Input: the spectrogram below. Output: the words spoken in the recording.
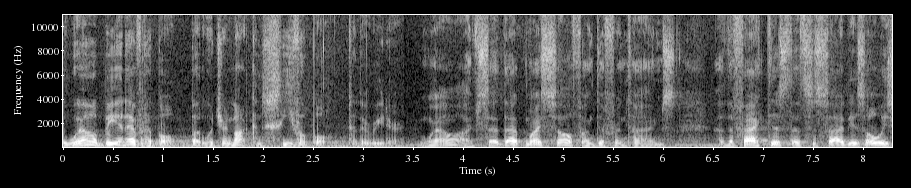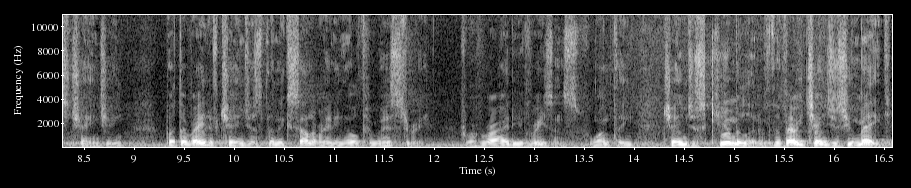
well be inevitable, but which are not conceivable to the reader? Well, I've said that myself on different times. Uh, the fact is that society is always changing, but the rate of change has been accelerating all through history for a variety of reasons. One thing, change is cumulative. The very changes you make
